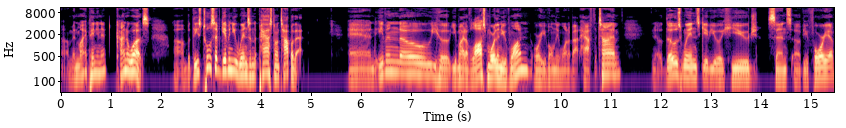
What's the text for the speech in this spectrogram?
Um, in my opinion, it kind of was. Um, but these tools have given you wins in the past on top of that. And even though you, you might have lost more than you've won, or you've only won about half the time, you know, those wins give you a huge sense of euphoria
